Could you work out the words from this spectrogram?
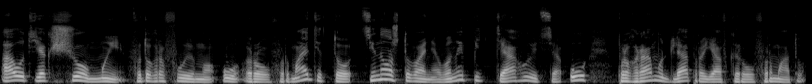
А от якщо ми фотографуємо у RAW форматі, то ці налаштування вони підтягуються у програму для проявки RAW формату.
